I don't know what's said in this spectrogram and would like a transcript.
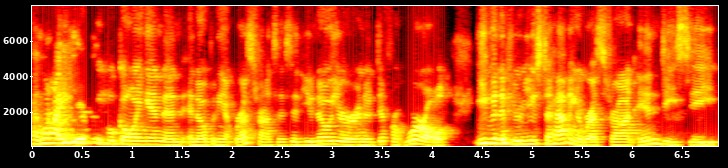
And when I hear people going in and, and opening up restaurants, I said, you know, you're in a different world. Even if you're used to having a restaurant in DC,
